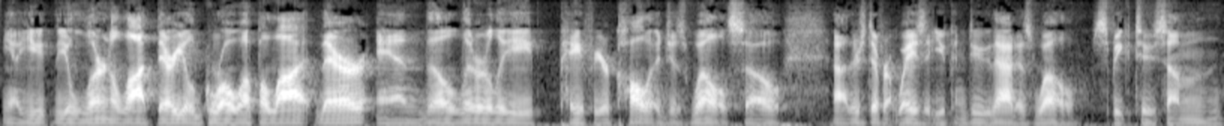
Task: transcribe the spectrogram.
you know, you you'll learn a lot there, you'll grow up a lot there and they'll literally pay for your college as well. So uh, there's different ways that you can do that as well. Speak to some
